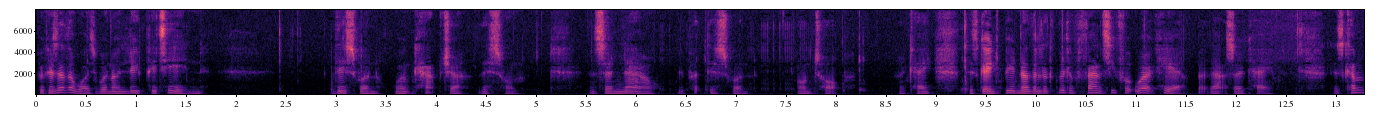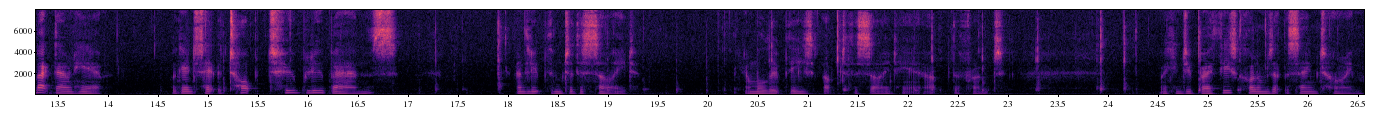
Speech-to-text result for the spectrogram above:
Because otherwise when I loop it in this one won't capture this one. And so now we put this one on top okay? There's going to be another little bit of fancy footwork here but that's okay. Let's come back down here. We're going to take the top two blue bands and loop them to the side. And we'll loop these up to the side here up the front. We can do both these columns at the same time.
